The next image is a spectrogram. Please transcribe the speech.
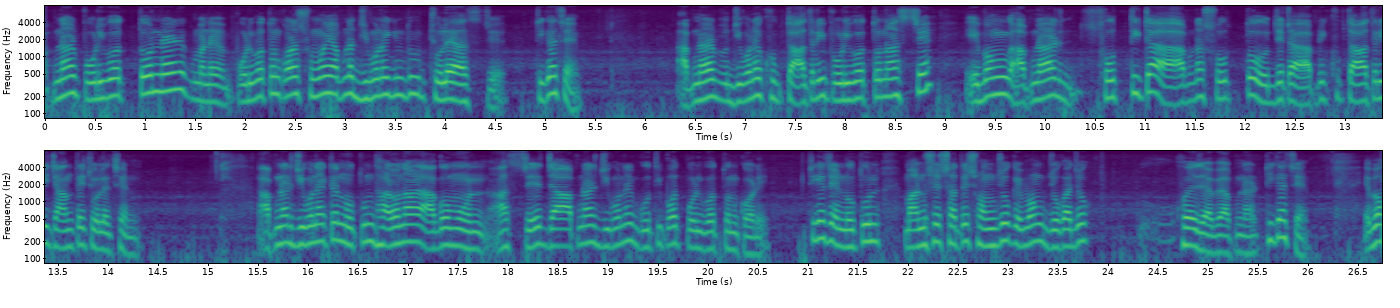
আপনার পরিবর্তনের মানে পরিবর্তন করার সময় আপনার জীবনে কিন্তু চলে আসছে, ঠিক আছে? আপনার জীবনে খুব তাড়াতাড়ি পরিবর্তন আসছে এবং আপনার সত্যিটা, আপনার সত্য যেটা আপনি খুব তাড়াতাড়ি জানতে চলেছেন। আপনার জীবনে একটা নতুন ধারণার আগমন আসছে যা আপনার জীবনের গতিপথ পরিবর্তন করে। ঠিক আছে? নতুন মানুষের সাথে সংযোগ এবং যোগাযোগ হয়ে যাবে আপনার। ঠিক আছে? এবং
